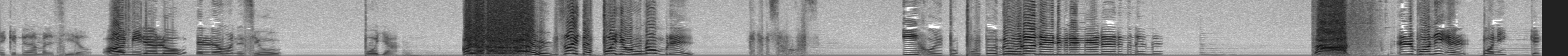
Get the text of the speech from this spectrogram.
dime que no han amanecido. ¡Ay, míralo! Él no amaneció. Polla. ¡Cállate! ¡Soy Don Pollo, un hombre! Mira mis ojos. Hijo de tu puto. ¡No, ¡Ah! El Bonnie, el Bonnie, ¿qué?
